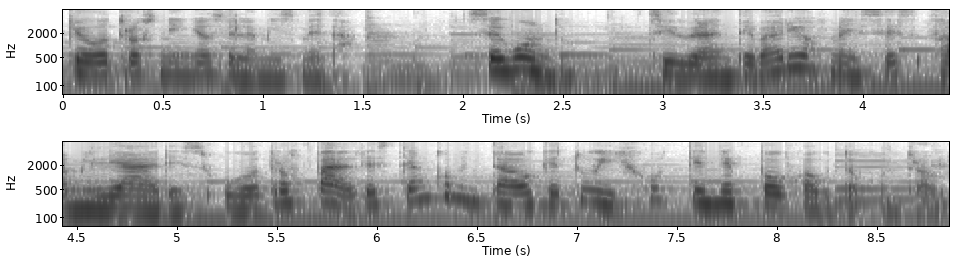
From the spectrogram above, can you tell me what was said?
que otros niños de la misma edad. Segundo, si durante varios meses familiares u otros padres te han comentado que tu hijo tiene poco autocontrol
